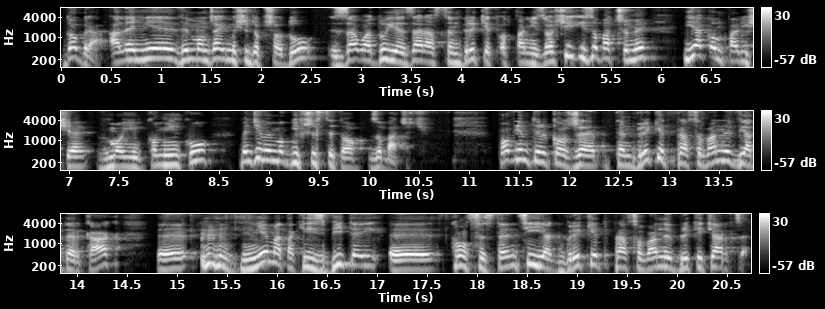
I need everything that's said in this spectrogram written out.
Dobra, ale nie wymądrzajmy się do przodu. Załaduję zaraz ten brykiet od pani Zosi i zobaczymy, jak on pali się w moim kominku. Będziemy mogli wszyscy to zobaczyć. Powiem tylko, że ten brykiet prasowany w wiaderkach e, nie ma takiej zbitej e, konsystencji jak brykiet prasowany w brykieciarce.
